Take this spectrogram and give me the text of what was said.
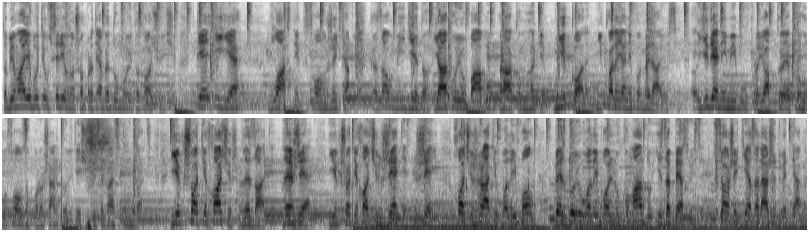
Тобі має бути все рівно, що про тебе думають оточуючі. Ти і є власник свого життя. Казав мій дідо, я твою бабу раком гатив. Ніколи, ніколи я не помиляюся. Єдиний мій був пройоб, коли я проголосував за Порошенка у 2014 році. Якщо ти хочеш лизати, лежи. Якщо ти хочеш жити, жий. Хочеш грати в волейбол, пиздуй у волейбольну команду і записуйся. Все життя залежить від тебе.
